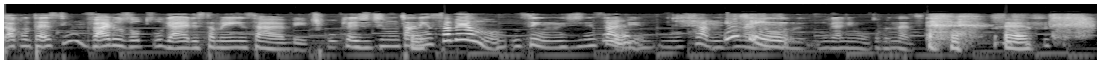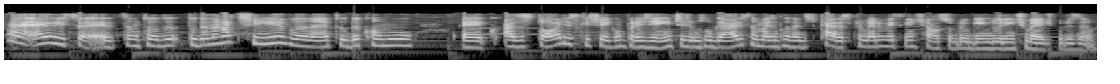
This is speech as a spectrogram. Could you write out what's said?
acontece em vários outros lugares também, sabe? Tipo, que a gente não tá Sim. nem sabendo. Assim, a gente nem sabe. É. Não sabe de nada assim, sobre lugar nenhum, sobre nada. é. é, é isso. É, são todo, tudo é narrativa, né? Tudo é como é, as histórias que chegam pra gente, os lugares são mais importantes. Cara, essa é a primeira vez que a gente fala sobre alguém do Oriente Médio, por exemplo.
